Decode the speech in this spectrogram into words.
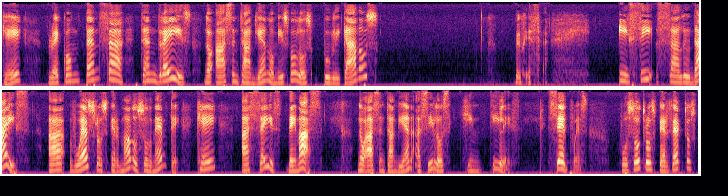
¿qué recompensa tendréis? ¿No hacen también lo mismo los publicanos? y si saludáis a vuestros hermanos solamente, ¿qué hacéis de más? ¿No hacen también así los gentiles? Sed pues vosotros perfectos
